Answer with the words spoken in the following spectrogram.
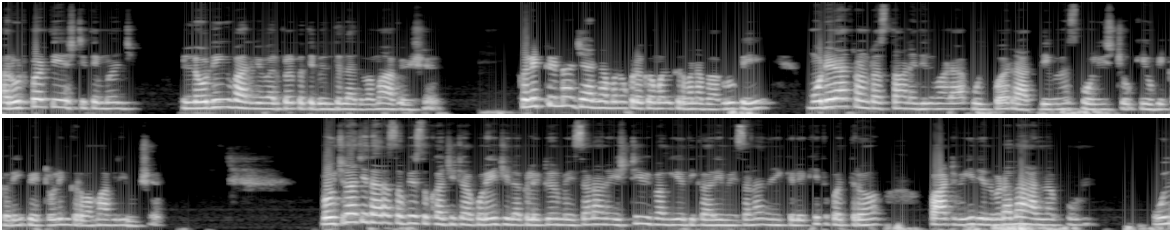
આ રૂટ પરથી એસટી તેમજ લોડિંગ વાહન વ્યવહાર પર પ્રતિબંધ લાદવામાં આવ્યો છે. કલેક્ટરના જાહેરનામાનો કડક અમલ કરવાના ભાગરૂપે મોઢેરા ત્રણ રસ્તા અને દિલવાડા પુલ પર રાત દિવસ પોલીસ ચોકી ઊભી કરી પેટ્રોલિંગ કરવામાં આવી રહ્યું છે. બહુચરાજી ધારાસભ્ય સુખાજી ઠાકોરે જિલ્લા કલેક્ટર મહેસાણા અને એસટી વિભાગીય અધિકારી મહેસાણાને એક લેખિત પત્ર પાઠવી દેલવડાના હાલના પુલ પુલ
